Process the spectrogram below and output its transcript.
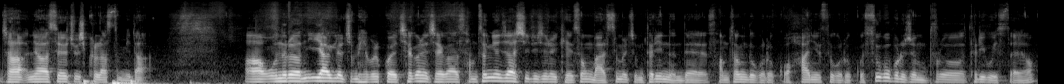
자 안녕하세요. 주식 클라스입니다. 아 오늘은 이야기를 좀 해볼 거예요. 최근에 제가 삼성전자 시리즈를 계속 말씀을 좀 드렸는데 삼성도 그렇고 한유도 그렇고 수급으로 좀 풀어드리고 있어요.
